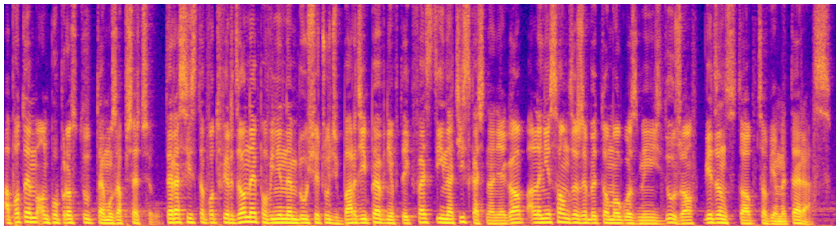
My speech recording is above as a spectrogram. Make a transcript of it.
a potem on po prostu temu zaprzeczył. Teraz jest to potwierdzone, powinienem był się czuć bardziej pewnie w tej kwestii i naciskać na niego, ale nie sądzę, żeby to mogło zmienić dużo, wiedząc to, co wiemy teraz.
